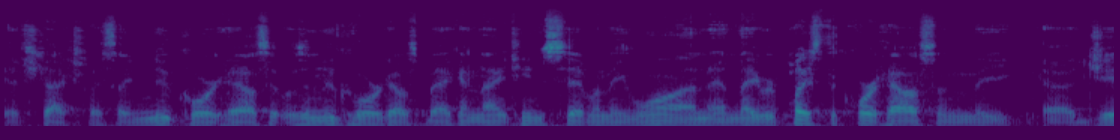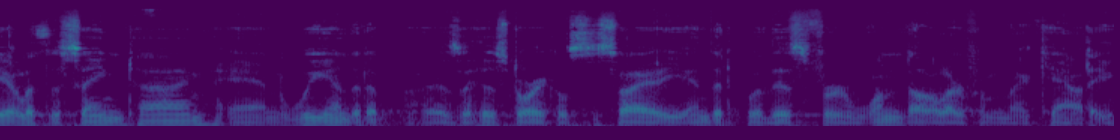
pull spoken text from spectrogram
it's actually I say new courthouse, it was a new courthouse back in 1971, and they replaced the courthouse and the uh, jail at the same time, and we ended up, as a historical society, ended up with this for $1 from the county.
